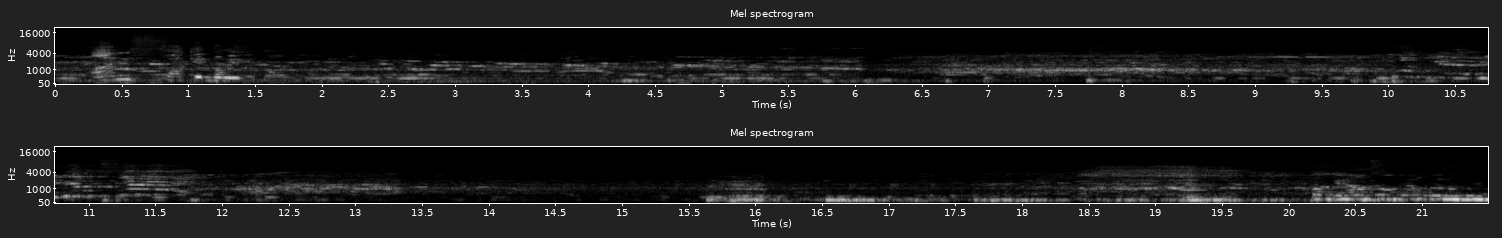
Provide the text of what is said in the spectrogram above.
Unfucking believable. Fucking I'll talk a little bit.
